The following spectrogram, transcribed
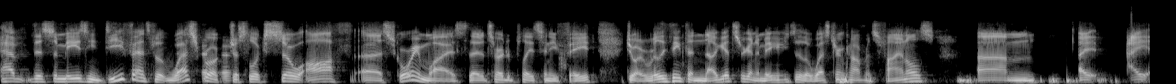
have this amazing defense, but Westbrook just looks so off uh, scoring wise that it's hard to place any faith. Do I really think the Nuggets are going to make it to the Western Conference Finals? Um, I, I,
